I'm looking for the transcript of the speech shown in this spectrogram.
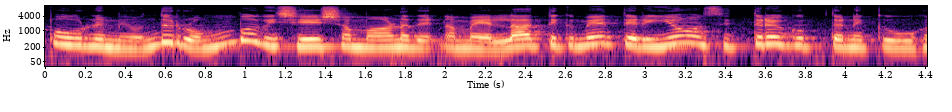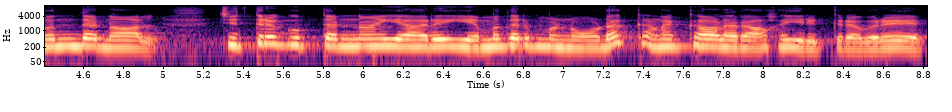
பௌர்ணமி வந்து ரொம்ப விசேஷமானது. நம்ம எல்லாத்துக்குமே தெரியும் சித்திரகுப்தனுக்கு உகந்த நாள். சித்திரகுப்தன்னா யார்? யமதர்மனோட கணக்காளராக இருக்கிறவர்.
